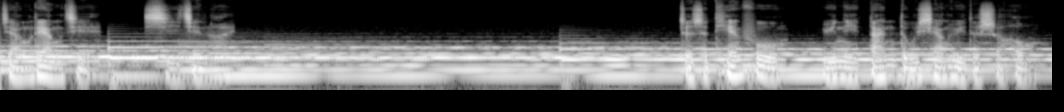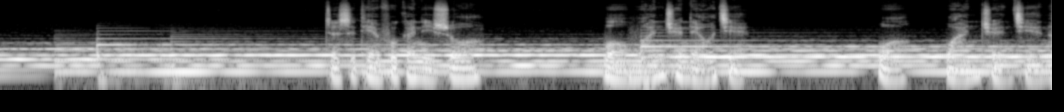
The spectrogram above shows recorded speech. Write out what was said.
将谅解吸进来。这是天父与你单独相遇的时候，这是天父跟你说。我完全了解，我完全接纳。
